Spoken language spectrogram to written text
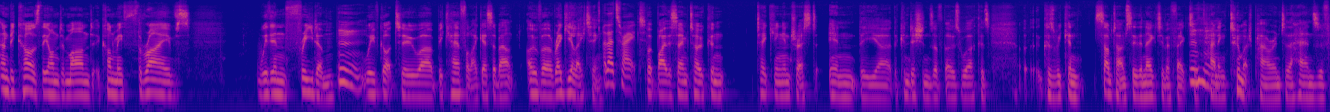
And because the on demand economy thrives within freedom, mm. we've got to uh, be careful, I guess, about over regulating. That's right. But by the same token, taking interest in the uh, the conditions of those workers, because uh, we can sometimes see the negative effects mm-hmm. of handing too much power into the hands of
